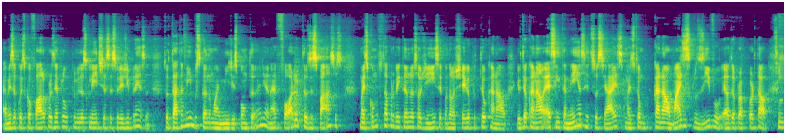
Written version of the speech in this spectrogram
É a mesma coisa que eu falo, por exemplo, para os meus clientes de assessoria de imprensa. Tu está também buscando uma mídia espontânea, né? fora dos teus espaços, mas como tu está aproveitando essa audiência quando ela chega para o teu canal. E o teu canal é sim também as redes sociais, mas o teu canal mais exclusivo é o teu próprio portal. Sim.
